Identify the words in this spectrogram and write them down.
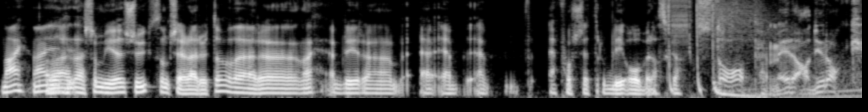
Nei, nei. Det er, det er så mye sjukt som skjer der ute, og det er eh, Nei, jeg blir eh, Jeg, jeg, jeg, jeg fortsetter å bli overraska. Stå opp med Radiorock.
